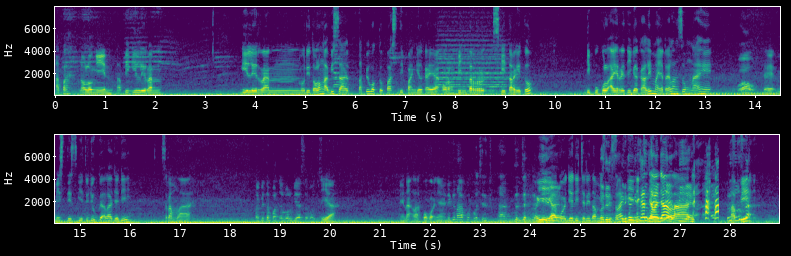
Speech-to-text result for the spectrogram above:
apa nolongin. Tapi giliran giliran mau ditolong nggak bisa. Tapi waktu pas dipanggil kayak orang pinter sekitar gitu dipukul airnya tiga kali mayatnya langsung naik. Wow. kayak mistis gitu juga lah jadi seram lah. Tapi tempatnya luar biasa bagus. iya enak lah pokoknya Ini kenapa kok cerita hantu? Oh iya kok jadi cerita jadi- mistis lagi ini kan kan jalan-jalan happy ya. tapi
